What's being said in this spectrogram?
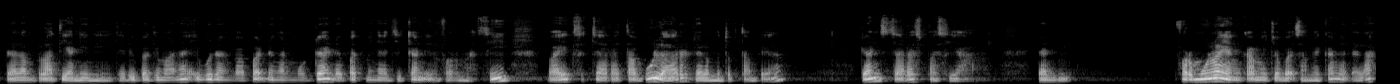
dalam pelatihan ini. Jadi bagaimana ibu dan bapak dengan mudah dapat menyajikan informasi baik secara tabular dalam bentuk tabel dan secara spasial. Dan formula yang kami coba sampaikan adalah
